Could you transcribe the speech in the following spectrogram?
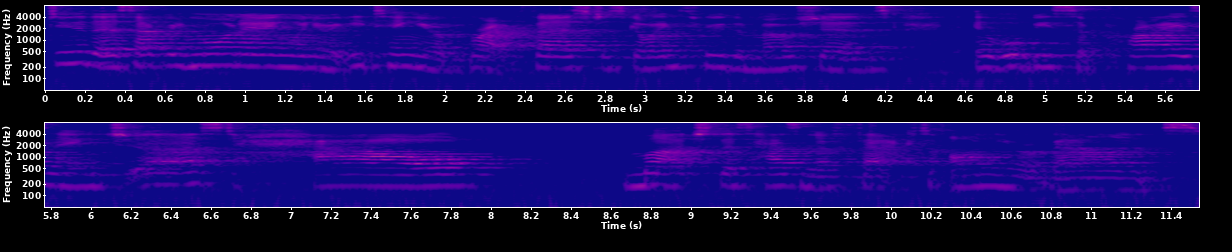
do this every morning when you're eating your breakfast, just going through the motions, it will be surprising just how much this has an effect on your balance.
